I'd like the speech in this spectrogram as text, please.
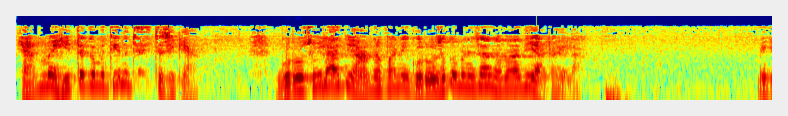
හැම හිතකම තියෙන චෛතසිකයක්. ගුරුසු විලාදී ආනපනෙ ගුරුසුකම නිසා සමාධිය යට වෙලා. මේක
